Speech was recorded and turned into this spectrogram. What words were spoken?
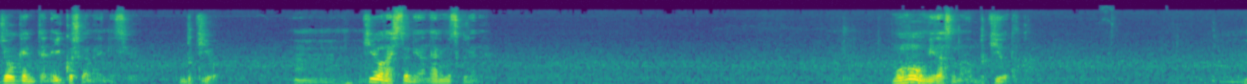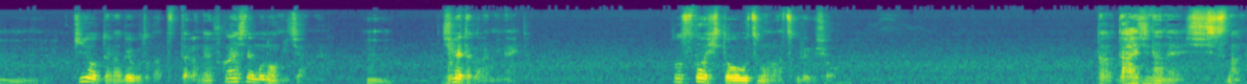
条件ってね1個しかないんですよ。不器用うん。器用な人には何も作れない。物を生み出すのは不器用だから。器用ってのはどういうことかって言ったらね俯瞰して物を見ちゃうんだよ。うん。地べたから見ないと。そうすると人を打つものが作れるでしょだから大事なね資質なのよ。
